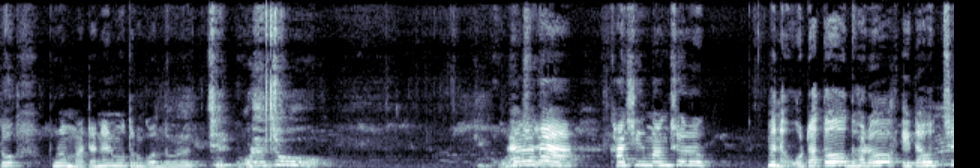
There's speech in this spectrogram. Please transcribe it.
তো পুরো মাটনের মতন গন্ধ বেরোচ্ছে হ্যাঁ হ্যাঁ খাসির মাংসর মানে ওটা তো ধরো এটা হচ্ছে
